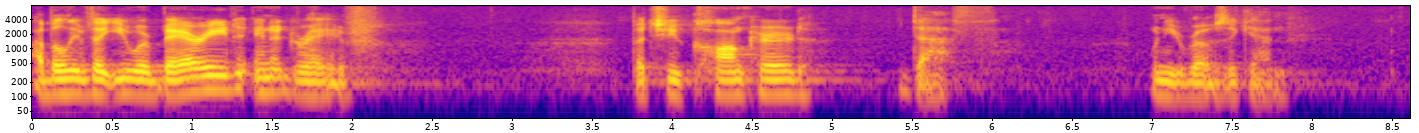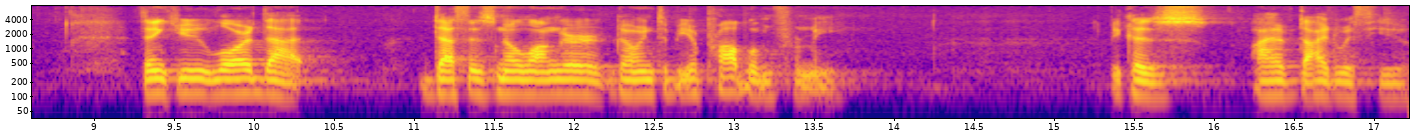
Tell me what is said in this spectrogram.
I believe that you were buried in a grave, but you conquered death when you rose again. Thank you, Lord, that death is no longer going to be a problem for me because I have died with you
